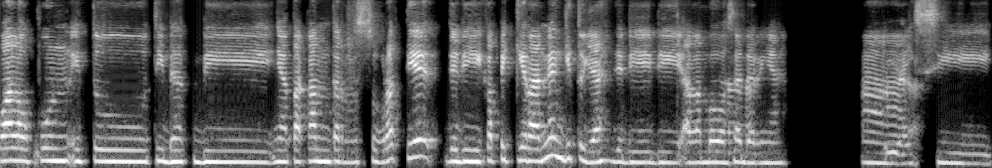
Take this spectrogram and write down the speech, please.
walaupun itu tidak dinyatakan tersurat, dia jadi kepikirannya gitu ya, jadi di alam bawah iya. sadarnya. Ah, iya. I see.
